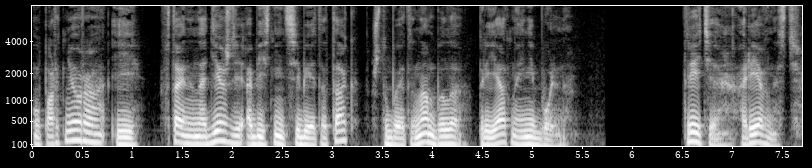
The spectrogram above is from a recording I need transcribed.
у партнера и в тайной надежде объяснить себе это так, чтобы это нам было приятно и не больно. Третье. Ревность.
